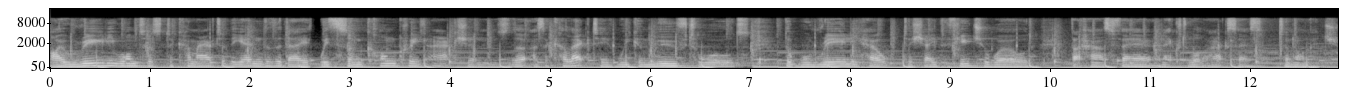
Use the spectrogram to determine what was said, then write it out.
I really want us to come out at the end of the day with some concrete actions that as a collective we can move towards that will really help to shape a future world that has fair and equitable access to knowledge.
